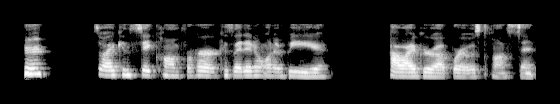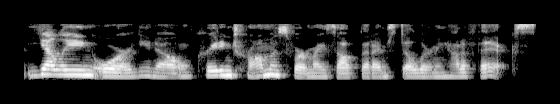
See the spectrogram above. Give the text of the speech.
so I can stay calm for her because I didn't want to be how I grew up where it was constant yelling or, you know, creating traumas for myself that I'm still learning how to fix.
